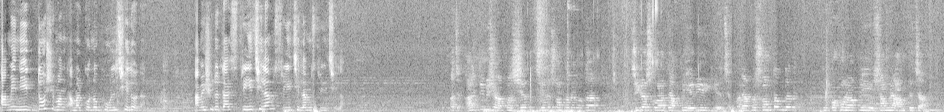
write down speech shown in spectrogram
আমি নির্দোষ এবং আমার কোনো ভুল ছিল না। আমি শুধু তার স্ত্রী ছিলাম স্ত্রী ছিলাম স্ত্রী ছিলাম। আচ্ছা আরেকটি বিষয় আপনার ছেলে সন্তানের কথা জিজ্ঞাসা করাতে আপনি এড়িয়ে গিয়েছেন। মানে আপনার সন্তানদের কখনো আপনি সামনে আনতে চান না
